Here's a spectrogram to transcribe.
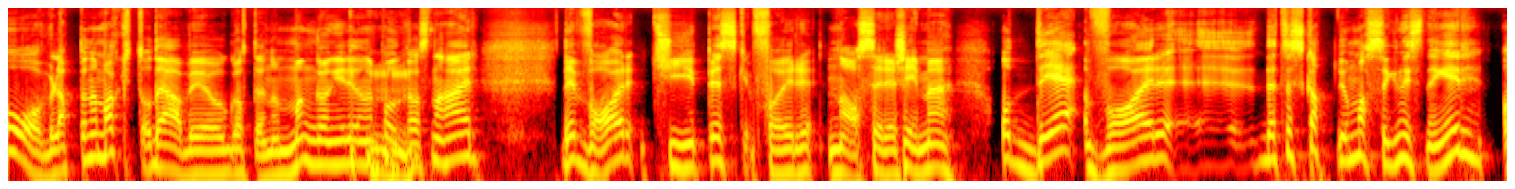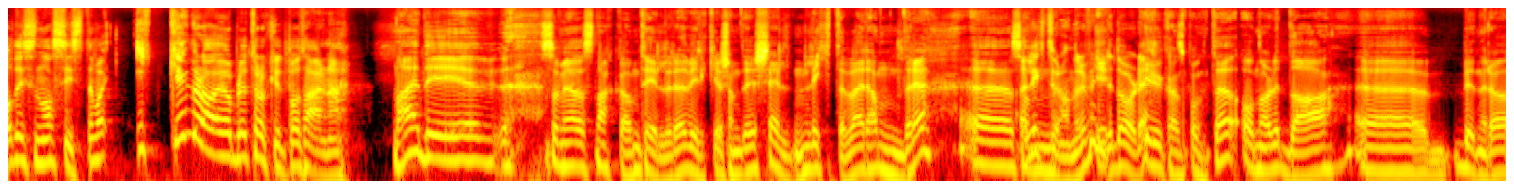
overlappende makt, og det har vi jo gått gjennom mange ganger i denne podcasten her, det var typisk for naziregimet. Og det var eh, Dette skapte jo masse gnisninger, og disse nazistene var ikke glad i å bli tråkket på tærne. Nei, de, som vi har snakka om tidligere, virker som de sjelden likte hverandre. Eh, som, likte hverandre veldig dårlig. I utgangspunktet, Og når de da eh, begynner å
